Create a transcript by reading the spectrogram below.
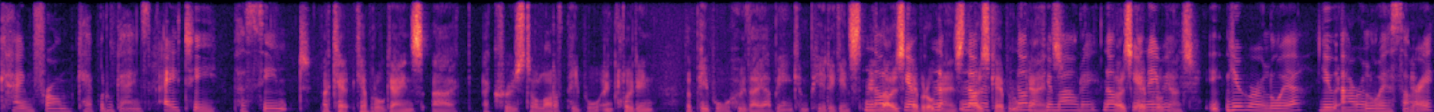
came from capital gains. 80%. But ca- capital gains uh, accrues to a lot of people, including the people who they are being compared against. And those capital gains, those if, capital not gains. Not if you're Māori, not those if you're capital gains. You were a lawyer, you yeah. are a lawyer, sorry.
